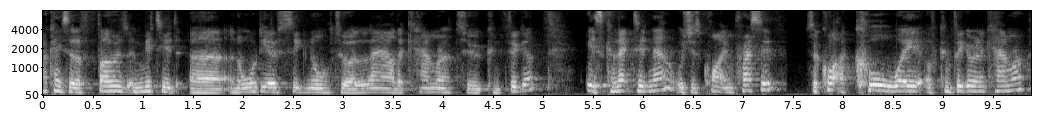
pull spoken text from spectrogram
okay, so the phone's emitted uh, an audio signal to allow the camera to configure. It's connected now, which is quite impressive. So quite a cool way of configuring a camera.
